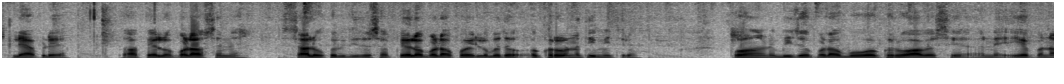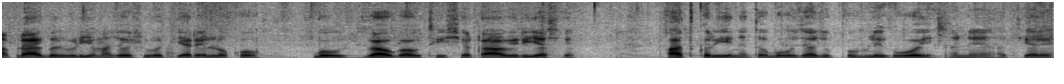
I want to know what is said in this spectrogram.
એટલે આપણે તો આ પહેલો પડાવ છે ને, ચાલુ કરી દીધો છે. પહેલો પડાવ કોઈ એટલો બધો અઘરો નથી મિત્રો. પણ બીજો પડાવ બહુ અઘરો આવે છે અને એ પણ આપણે આગળ વિડીયોમાં જોઈશું. અત્યારે લોકો બહુ ગાવ ગાવથી શેટા આવી રહ્યા છે. વાત કરીએ ને તો બહુ જાજુ પબ્લિક હોય અને અત્યારે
